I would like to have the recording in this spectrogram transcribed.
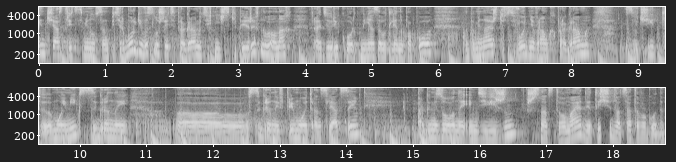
21 час 30 минут в Санкт-Петербурге. Вы слушаете программу «Технический перерыв» на волнах Радио Рекорд. Меня зовут Лена Попова. Напоминаю, что сегодня в рамках программы звучит мой микс, сыгранный, э, сыгранный в прямой трансляции, организованной M-Division 16 мая 2020 года.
